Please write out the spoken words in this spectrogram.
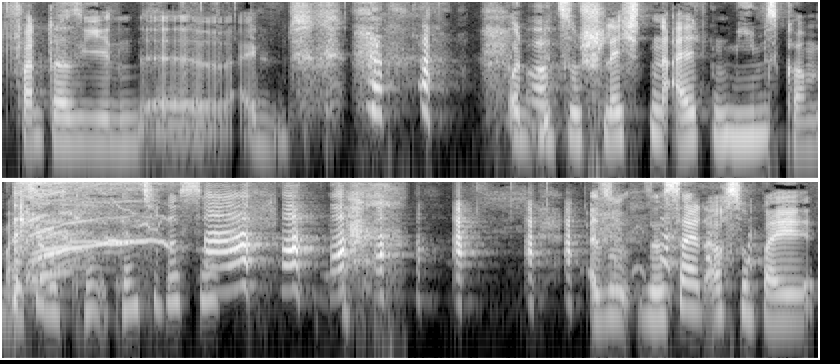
Fantasien äh, ein und mit so schlechten alten Memes kommen. Weißt du, das, kenn, kennst du das so? Also das ist halt auch so bei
